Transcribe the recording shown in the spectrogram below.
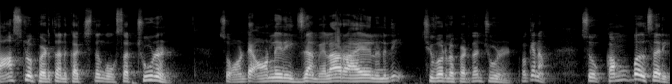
లాస్ట్లో పెడతాను ఖచ్చితంగా ఒకసారి చూడండి. సో అంటే ఆన్లైన్ ఎగ్జామ్ ఎలా రాయాలనేది చివరిలో పెడతాను చూడండి. ఓకేనా? సో కంపల్సరీ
